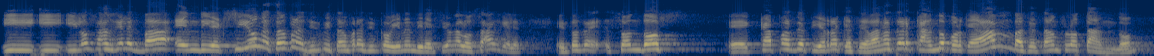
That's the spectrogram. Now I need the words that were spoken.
Y, Los Ángeles va en dirección a San Francisco y San Francisco viene en dirección a Los Ángeles. Entonces son dos eh, capas de tierra que se van acercando porque ambas están flotando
